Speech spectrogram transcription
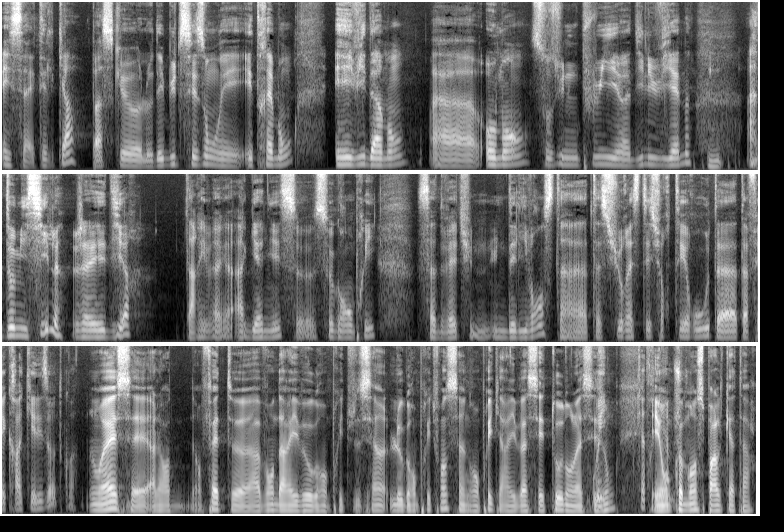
Et ça a été le cas parce que le début de saison est, très bon. Et évidemment, euh, au Mans, sous une pluie diluvienne, mm. à domicile, j'allais dire, tu arrives à, gagner ce, Grand Prix, ça devait être une, délivrance. Tu as, su rester sur tes roues, tu as, fait craquer les autres. Quoi. Ouais, c'est alors en fait, euh, avant d'arriver au Grand Prix, le Grand Prix de France, c'est un Grand Prix qui arrive assez tôt dans la saison et on commence par le Qatar.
